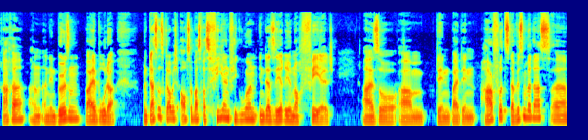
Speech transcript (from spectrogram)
Rache an, an den Bösen, weil Bruder. Und das ist, glaube ich, auch so was, was vielen Figuren in der Serie noch fehlt. Also ähm, den, bei den Harfoots, da wissen wir das. Äh,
